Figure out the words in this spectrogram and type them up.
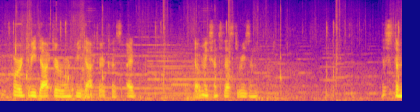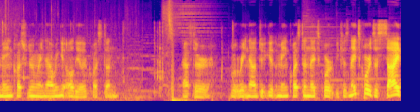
reported to be doctor, rumored to be doctor? Because I, that would make sense if that's the reason. This is the main quest we're doing right now. We can get all the other quests done after. But right now, do get the main quest done, Knight's Court, because Knight's Court is a side,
